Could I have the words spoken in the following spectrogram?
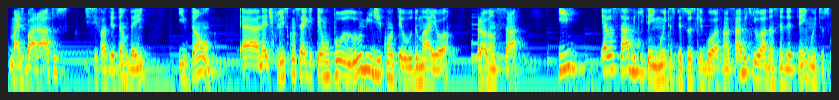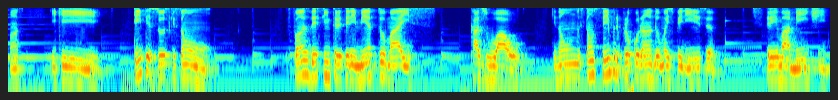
mais baratos de se fazer também. Então, a Netflix consegue ter um volume de conteúdo maior para lançar e ela sabe que tem muitas pessoas que gostam, ela sabe que o Adam Sandler tem muitos fãs e que tem pessoas que são fãs desse entretenimento mais casual, que não estão sempre procurando uma experiência extremamente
